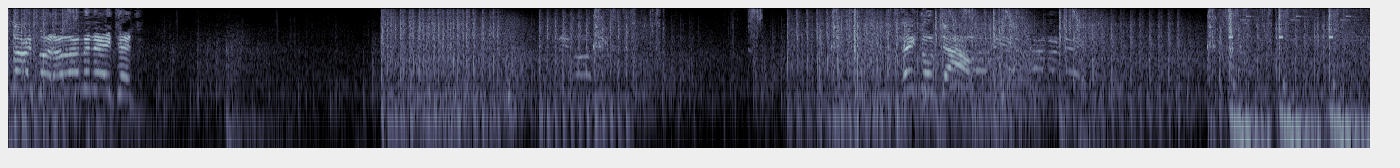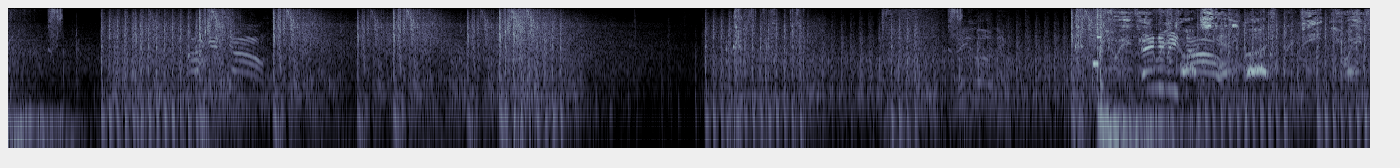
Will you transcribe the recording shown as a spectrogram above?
Sniper eliminated! Reloading! Tango down! Cover me! Target down! Reloading. UAV Enemy recon down! standing by. Repeat, UAV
